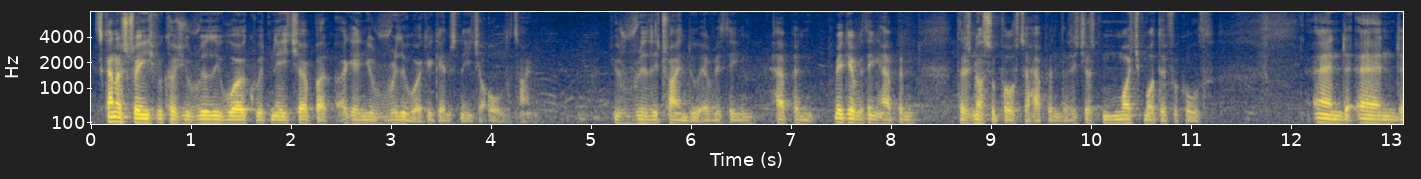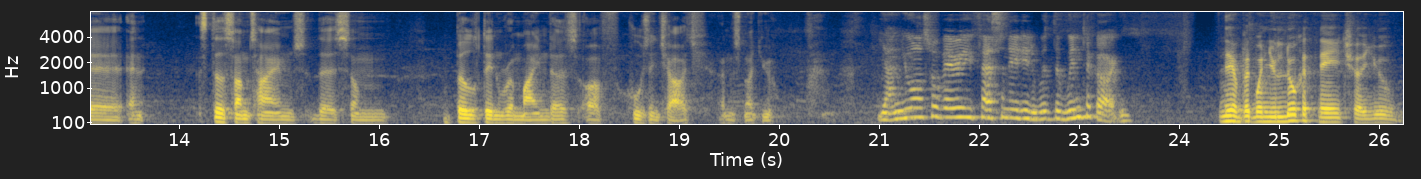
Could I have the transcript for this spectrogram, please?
it's kind of strange because you really work with nature but again you really work against nature all the time you really try and do everything happen make everything happen that is not supposed to happen that is just much more difficult and and uh, and still sometimes there's some built-in reminders of who's in charge, and it's not you. Jan, you're also very fascinated with the winter garden. Yeah, but when you look at nature, you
